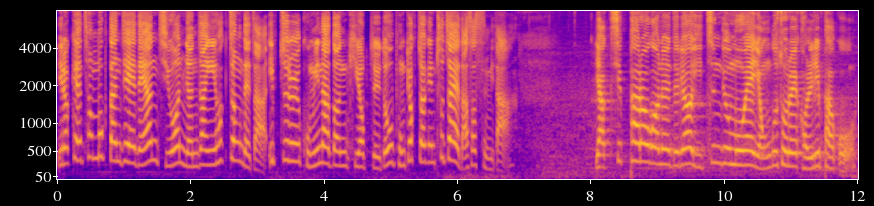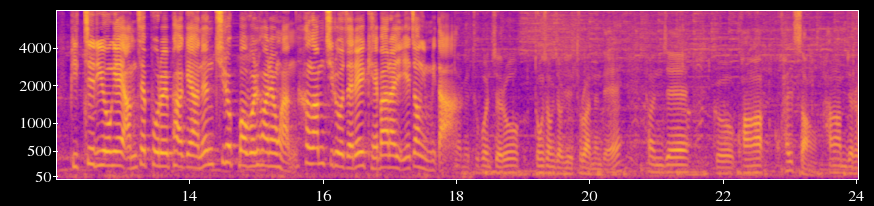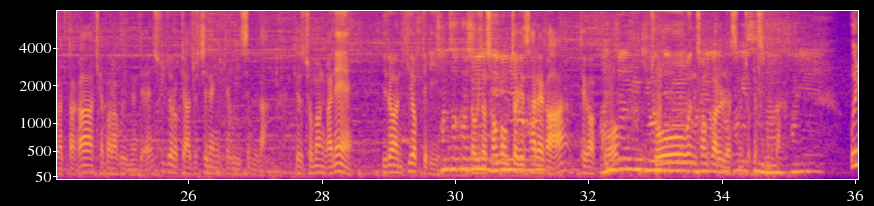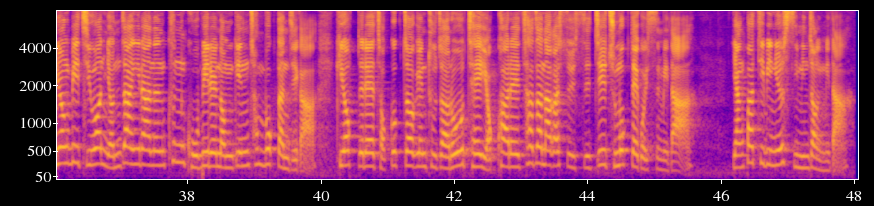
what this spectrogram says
이렇게 천목단지에 대한 지원 연장이 확정되자 입주를 고민하던 기업들도 본격적인 투자에 나섰습니다. 약 18억 원을 들여 2층 규모의 연구소를 건립하고 빛을 이용해 암세포를 파괴하는 치료법을 활용한 항암 치료제를 개발할 예정입니다. 그다음에 두 번째로 동성적이 들어왔는데 현재 그 광학 활성 항암제를 갖다가 개발하고 있는데 순조롭게 아주 진행되고 있습니다. 그래서 조만간에 이런 기업들이 여기서 성공적인 사례가 돼갖고 좋은 성과를 냈으면 좋겠습니다. 운영비 지원 연장이라는 큰 고비를 넘긴 천복단지가 기업들의 적극적인 투자로 제 역할을 찾아나갈 수 있을지 주목되고 있습니다. 양파TV 뉴스 이민정입니다.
